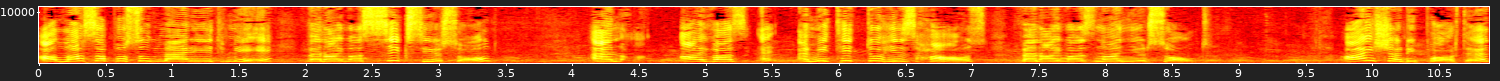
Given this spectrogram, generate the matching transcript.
Allah's apostle married me when I was six years old, and I was admitted to his house when I was nine years old. Aisha reported,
